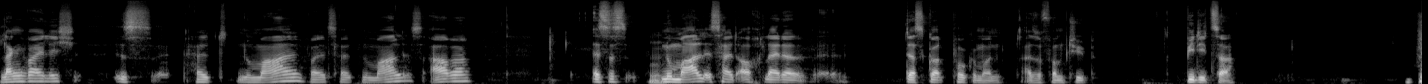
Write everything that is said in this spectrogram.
langweilig ist halt normal, weil es halt normal ist, aber es ist Hm. normal ist halt auch leider äh, das Gott-Pokémon, also vom Typ. Bidiza.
